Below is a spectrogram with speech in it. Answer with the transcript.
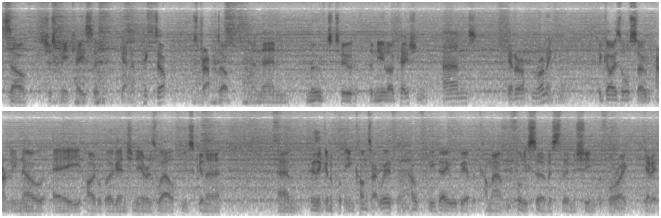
So it's just me a case of picked up, strapped up, and then moved to the new location and get her up and running. The guys also apparently know a Heidelberg engineer as well, who's gonna, um, who they're gonna put me in contact with, and hopefully they will be able to come out and fully service the machine before I get it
